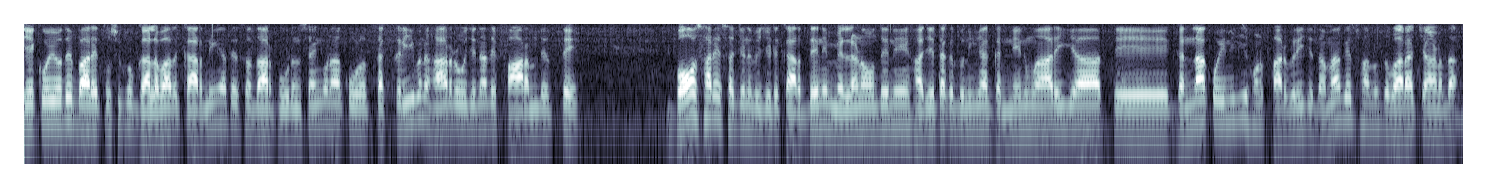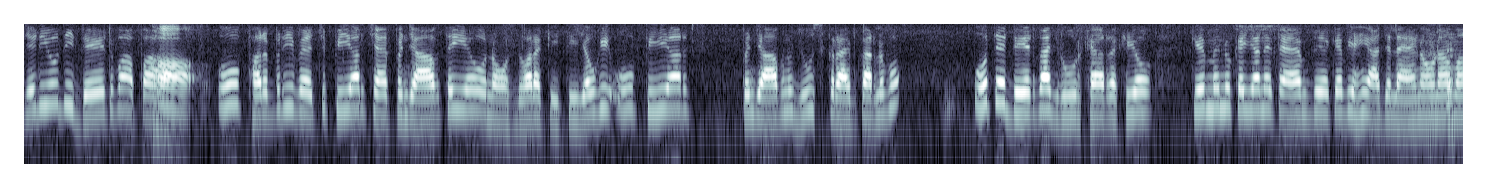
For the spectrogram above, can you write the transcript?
ਜੇ ਕੋਈ ਉਹਦੇ ਬਾਰੇ ਤੁਸੀਂ ਕੋਈ ਗੱਲਬਾਤ ਕਰਨੀ ਆ ਤੇ ਸਰਦਾਰ ਪੂਰਨ ਸਿੰਘ ਉਹਨਾਂ ਕੋਲ ਤਕਰੀਬਨ ਹਰ ਰੋਜ਼ ਇਹਨਾਂ ਦੇ ਫਾਰਮ ਦੇ ਉੱਤੇ ਬਹੁਤ ਸਾਰੇ ਸੱਜਣ ਵਿਜ਼ਿਟ ਕਰਦੇ ਨੇ ਮਿਲਣ ਆਉਂਦੇ ਨੇ ਹਜੇ ਤੱਕ ਦੁਨੀਆ ਗੰਨੇ ਨੂੰ ਆ ਰਹੀ ਆ ਤੇ ਗੰਨਾ ਕੋਈ ਨਹੀਂ ਜੀ ਹੁਣ ਫਰਵਰੀ 'ਚ ਦਵਾਂਗੇ ਤੁਹਾਨੂੰ ਦੁਬਾਰਾ ਚਾਣ ਦਾ। ਜਿਹੜੀ ਉਹਦੀ ਡੇਟ ਵਾ ਆਪਾਂ ਹਾਂ। ਉਹ ਫਰਵਰੀ ਵਿੱਚ ਪੀਆਰ ਚੈ ਪੰਜਾਬ ਤੇ ਹੀ ਉਹ ਅਨਾਉਂਸ ਦੁਆਰਾ ਕੀਤੀ ਜਾਊਗੀ ਉਹ ਪੀਆਰ ਪੰਜਾਬ ਨੂੰ ਜੂ ਸਬਸਕ੍ਰਾਈਬ ਕਰ ਲਵੋ ਉਹ ਤੇ ਡੇਟ ਦਾ ਜ਼ਰੂਰ ਖਿਆਲ ਰੱਖਿਓ। ਕਿ ਮੈਨੂੰ ਕਈਆਂ ਨੇ ਟਾਈਮ ਦੇ ਕੇ ਵੀ ਅਸੀਂ ਅੱਜ ਲੈਣ ਆਉਣਾ ਵਾ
